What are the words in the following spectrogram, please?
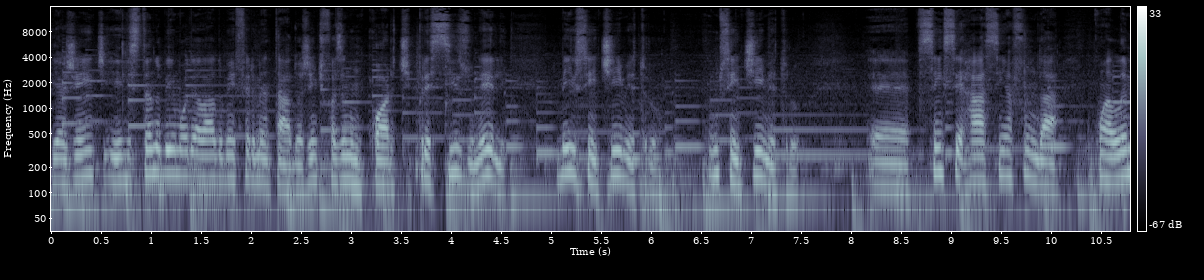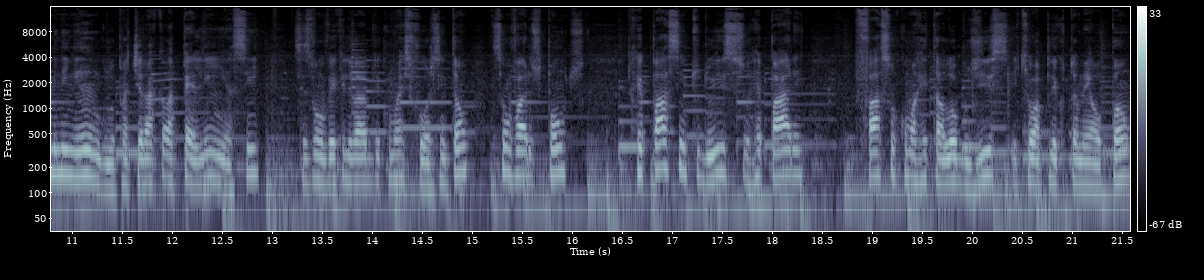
e a gente, ele estando bem modelado, bem fermentado, a gente fazendo um corte preciso nele, meio centímetro, um centímetro, é, sem serrar, sem afundar, com a lâmina em ângulo para tirar aquela pelinha assim, vocês vão ver que ele vai abrir com mais força. Então, são vários pontos. Repassem tudo isso, reparem, façam como a Rita Lobo diz e que eu aplico também ao pão.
